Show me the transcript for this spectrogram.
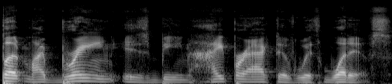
but my brain is being hyperactive with what ifs.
